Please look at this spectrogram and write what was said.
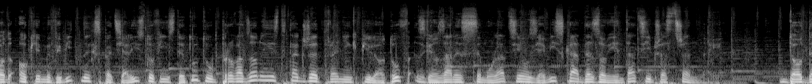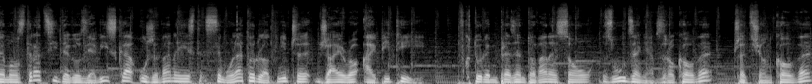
Pod okiem wybitnych specjalistów Instytutu prowadzony jest także trening pilotów związany z symulacją zjawiska dezorientacji przestrzennej. Do demonstracji tego zjawiska używany jest symulator lotniczy Gyro IPT, w którym prezentowane są złudzenia wzrokowe, przedsionkowe,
